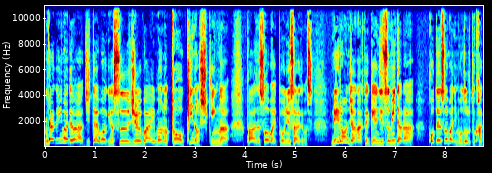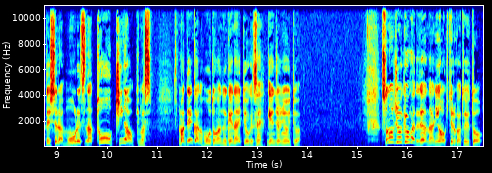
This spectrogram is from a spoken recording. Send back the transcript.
だけど今では実体貿易の数十倍もの投機の資金が為替相場に投入されています。理論じゃなくて現実見たら、固定相場に戻ると仮定したら猛烈な投機が起きます。まあ、殿下の報道が抜けないというわけですね。現状においては。その状況下ででは何が起きているかというと、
